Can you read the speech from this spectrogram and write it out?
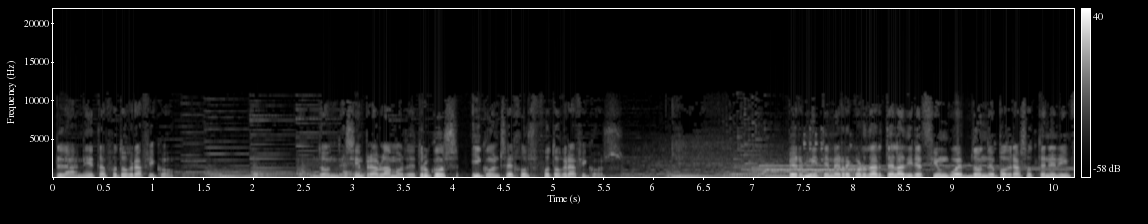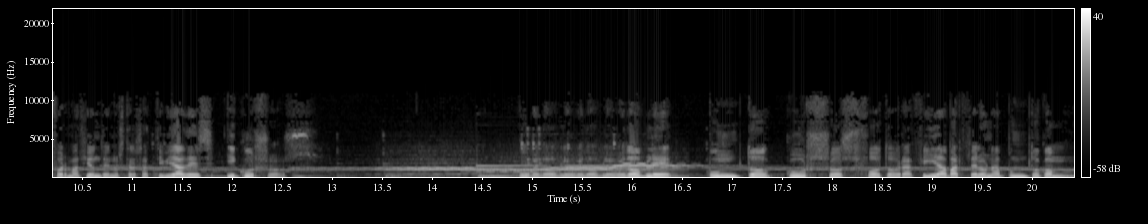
Planeta Fotográfico, donde siempre hablamos de trucos y consejos fotográficos. Permíteme recordarte la dirección web donde podrás obtener información de nuestras actividades y cursos www.cursosfotografiabarcelona.com.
